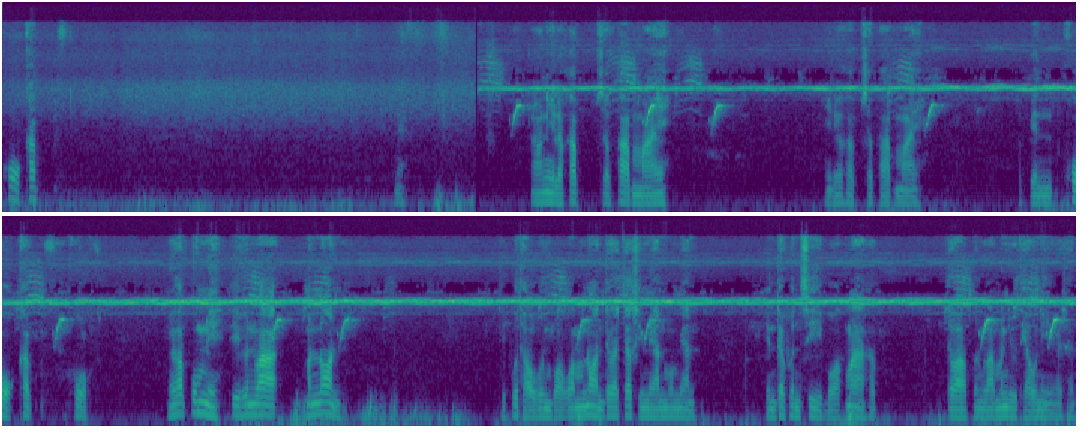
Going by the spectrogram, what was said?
โคกครับนี่เอานี่แหละครับ สภาพไม้ นี่เด้อครับ สภาพไม้เป็นโคกครับ โคกนี่ครับปุ่มนี่ที่เพิ่อนว่ามันนอน ที่ผู้เฒ่าเพิ่นบอกว่ามันนอน แต่ว่าจักสีแมนโมแมนเห็นแต่เพิ่อนสี่บอกมากครับ แต่ว่าเพิ่นว่ามันอยู่แถวนี้ว่าน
